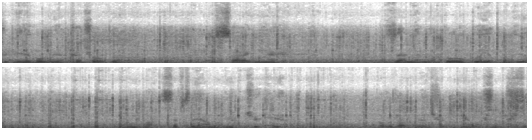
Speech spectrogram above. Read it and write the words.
Şu Gelibolu'ya kaç oldu sahiline düzenleme, dolgu yapılıyor. Ama maalesef dayanmıyor, çöküyor. Oralar bile çökmeye başlamıştı.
